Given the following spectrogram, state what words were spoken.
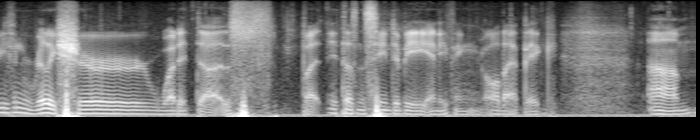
even really sure what it does. But it doesn't seem to be anything all that big. Um,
